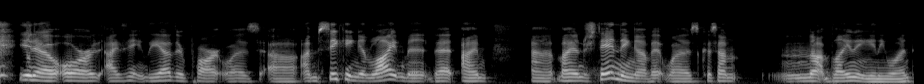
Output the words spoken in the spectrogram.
you know, or I think the other part was uh, I'm seeking enlightenment, but I'm uh, my understanding of it was because I'm not blaming anyone.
